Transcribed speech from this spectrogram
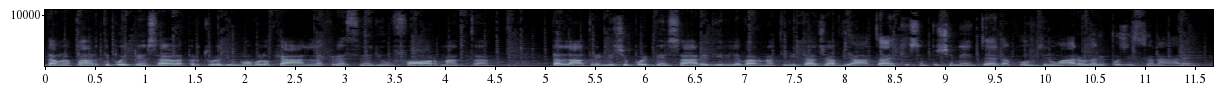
Da una parte puoi pensare all'apertura di un nuovo locale, alla creazione di un format, dall'altra invece puoi pensare di rilevare un'attività già avviata e che semplicemente è da continuare o da riposizionare.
